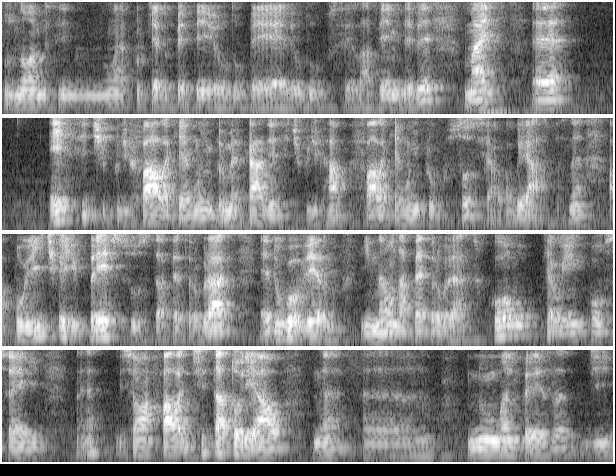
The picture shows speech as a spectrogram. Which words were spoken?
os nomes, e não é porque é do PT ou do PL ou do, sei lá, PMDB, mas é, esse tipo de fala que é ruim para o mercado, esse tipo de fala que é ruim para o social, abre aspas, né? A política de preços da Petrobras é do governo e não da Petrobras. Como que alguém consegue, né? Isso é uma fala ditatorial, né? Uh, numa empresa de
